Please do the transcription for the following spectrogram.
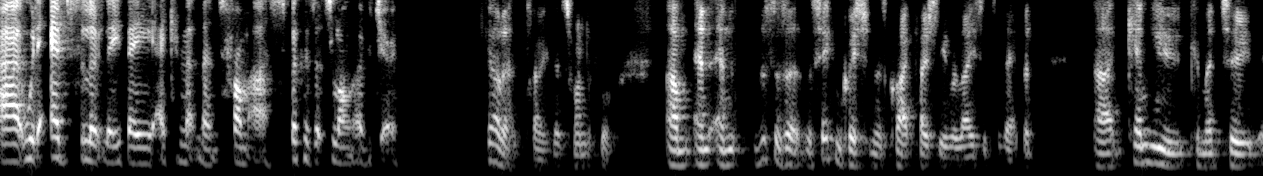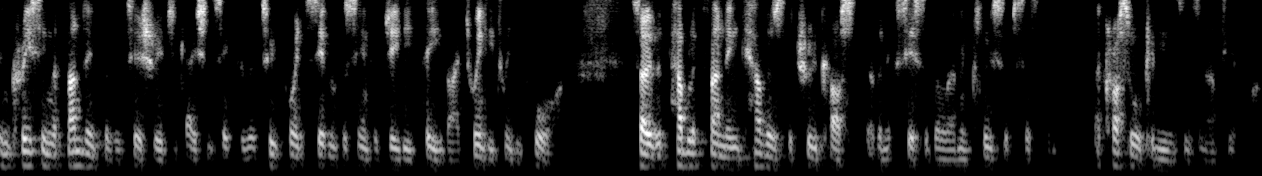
uh, would absolutely be a commitment from us because it's long overdue. Kia ora, Chlöe, that's wonderful. Um, and, and this is a, the second question is quite closely related to that, but uh, can you commit to increasing the funding for the tertiary education sector to 2.7% of GDP by 2024? So that public funding covers the true cost of an accessible and inclusive system across all communities in Aotearoa.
